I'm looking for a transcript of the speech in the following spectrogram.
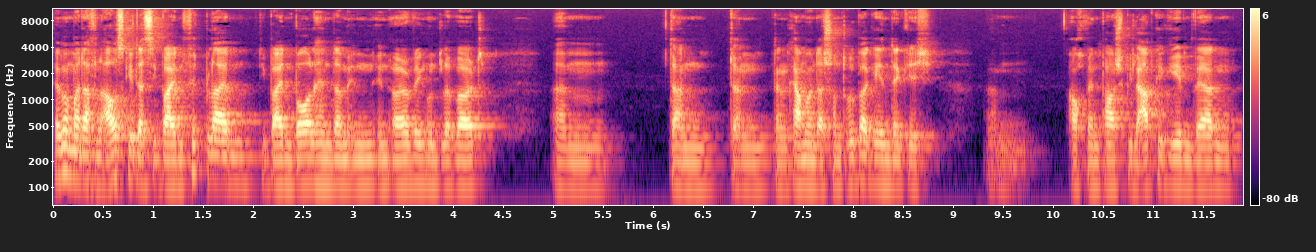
wenn man mal davon ausgeht, dass die beiden fit bleiben, die beiden Ballhändler in, in Irving und Levert, ähm, dann, dann, dann kann man da schon drüber gehen, denke ich. Ähm, auch wenn ein paar Spiele abgegeben werden,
